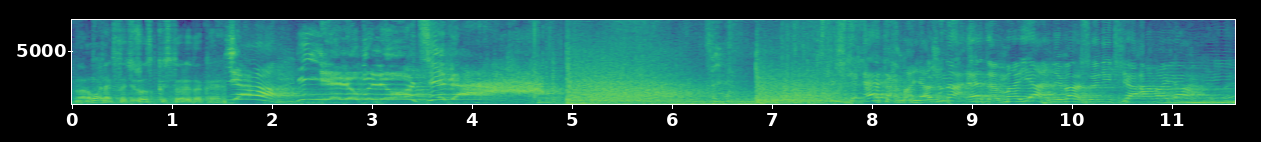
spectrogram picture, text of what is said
Нормально, кстати, жесткая история такая. Я не люблю тебя! Слышите, это моя жена, это моя, не ваша, ничья, а моя.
